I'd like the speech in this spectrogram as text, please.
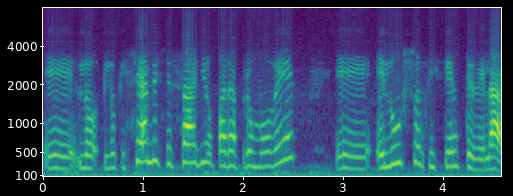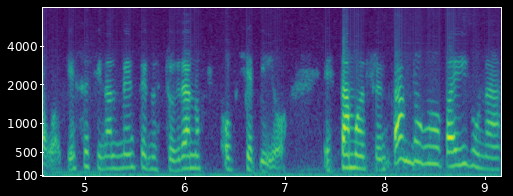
eh, lo, lo, que sea necesario para promover eh, el uso eficiente del agua, que ese es finalmente nuestro gran objetivo. Estamos enfrentando como país una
